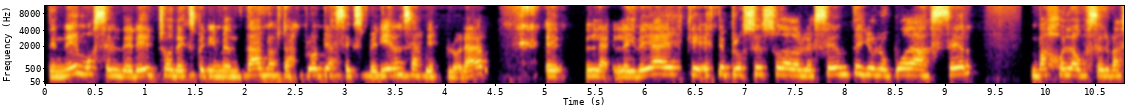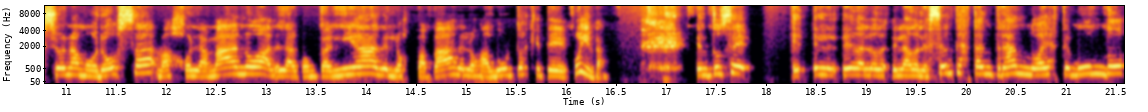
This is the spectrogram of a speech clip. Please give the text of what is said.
tenemos el derecho de experimentar nuestras propias experiencias y explorar, eh, la, la idea es que este proceso de adolescente yo lo pueda hacer bajo la observación amorosa, bajo la mano, la compañía de los papás, de los adultos que te cuidan. Entonces, el, adolescente está entrando a este mundo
